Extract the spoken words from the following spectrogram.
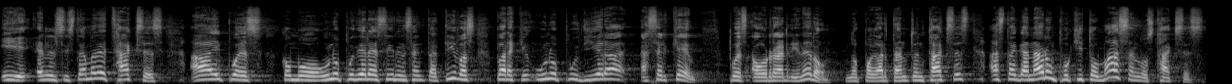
y en el sistema de taxes hay pues como uno pudiera decir incentativas para que uno pudiera hacer qué? Pues ahorrar dinero, no pagar tanto en taxes, hasta ganar un poquito más en los taxes.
